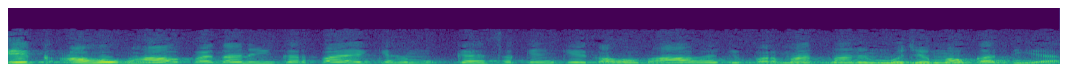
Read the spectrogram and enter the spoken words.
एक अहोभाव पैदा नहीं कर पाए कि हम कह सकें कि एक अहोभाव है कि परमात्मा ने मुझे मौका दिया।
